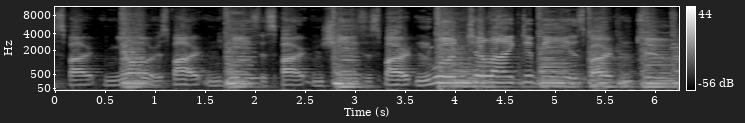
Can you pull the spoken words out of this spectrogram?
a Spartan, you're a Spartan, he's a Spartan, she's a Spartan. Wouldn't you like to be a Spartan too?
